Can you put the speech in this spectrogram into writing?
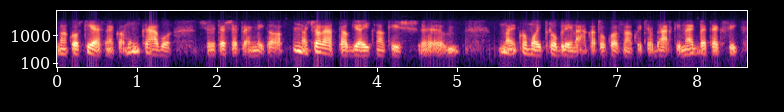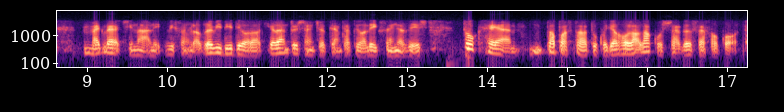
akkor kiesznek a munkából, sőt esetleg még a, a családtagjaiknak is nagyon komoly problémákat okoznak, hogyha bárki megbetegszik. Meg lehet csinálni viszonylag rövid idő alatt, jelentősen csökkenthető a légszennyezés. Sok helyen tapasztaltuk, hogy ahol a lakosság összefogott,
